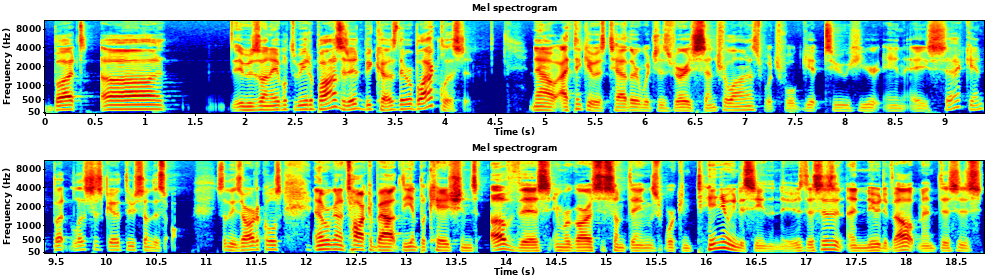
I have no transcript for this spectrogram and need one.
But uh, it was unable to be deposited because they were blacklisted. Now, I think it was Tether, which is very centralized, which we'll get to here in a second. But let's just go through some of this, some of these articles, and then we're going to talk about the implications of this in regards to some things we're continuing to see in the news. This isn't a new development. This is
